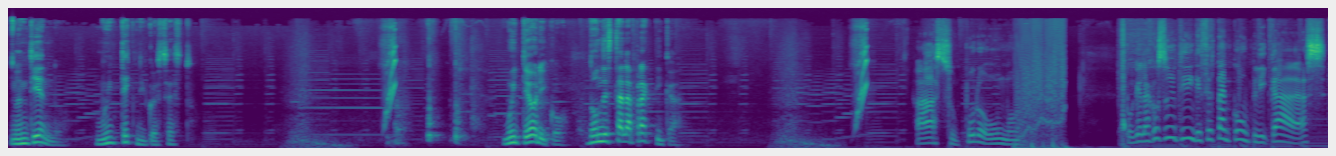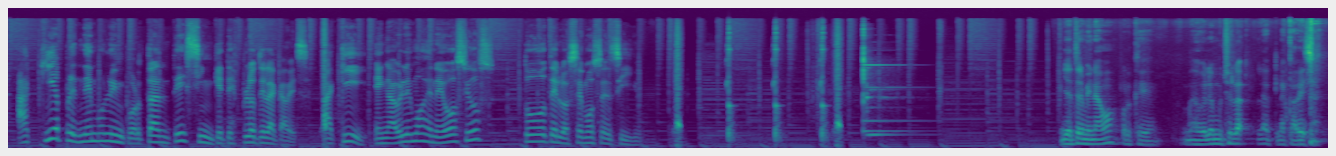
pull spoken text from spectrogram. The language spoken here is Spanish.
No entiendo. Muy técnico es esto. Muy teórico. ¿Dónde está la práctica? Ah, su puro humo. Porque las cosas no tienen que ser tan complicadas. Aquí aprendemos lo importante sin que te explote la cabeza. Aquí, en Hablemos de Negocios, todo te lo hacemos sencillo. Ya terminamos porque me duele mucho la, la cabeza.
